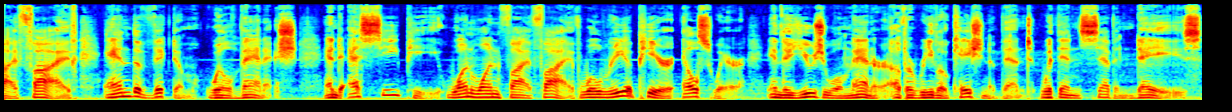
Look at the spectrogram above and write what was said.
SCP-1155 and the victim will vanish, and SCP-1155 will reappear elsewhere in the usual manner of a relocation event within seven days.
